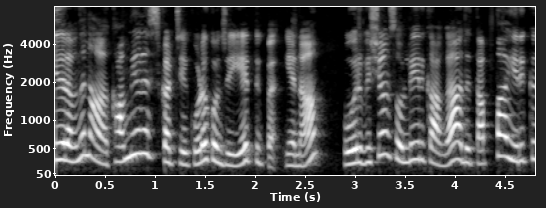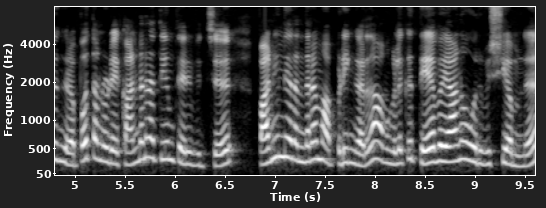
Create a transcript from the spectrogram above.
இதுல வந்து நான் கம்யூனிஸ்ட் கட்சியை கூட கொஞ்சம் ஏத்துப்பேன். ஏன்னா ஒரு விஷயம் சொல்லியிருக்காங்க அது தப்பா இருக்குங்கிறப்போ தன்னுடைய கண்டனத்தையும் தெரிவிச்சு பணி நிரந்தரம் அப்படிங்கிறது அவங்களுக்கு தேவையான ஒரு விஷயம்னு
